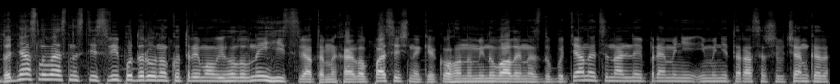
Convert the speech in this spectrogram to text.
До Дня словесності свій подарунок отримав і головний гість свята Михайло Пасічник, якого номінували на здобуття національної премії імені Тараса Шевченка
